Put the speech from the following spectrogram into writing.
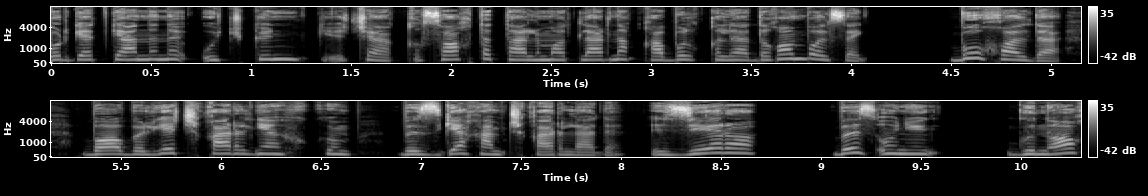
o'rgatganini uch kungacha soxta ta'limotlarni qabul qiladigan bo'lsak bu holda bobilga chiqarilgan hukm bizga ham chiqariladi. Zero biz uning gunoh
